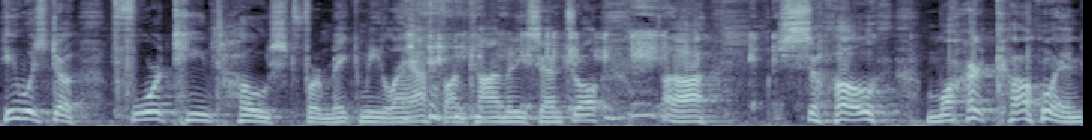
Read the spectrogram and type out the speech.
he was the 14th host for Make Me Laugh on Comedy Central. Uh, so Mark Cohen,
